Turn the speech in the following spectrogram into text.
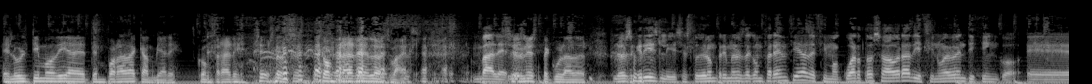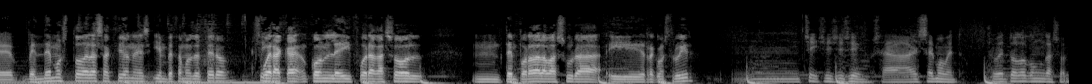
El último día de temporada cambiaré. Compraré los, compraré los Bucks. Vale, Soy los, un especulador. los Grizzlies estuvieron primeros de conferencia, decimocuartos ahora, 19-25. Eh, ¿Vendemos todas las acciones y empezamos de cero? ¿Fuera Ca- Conley, fuera Gasol, temporada a la basura y reconstruir? Mm, sí, sí, sí, sí, o sea, es el momento, sobre todo con Gasol.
